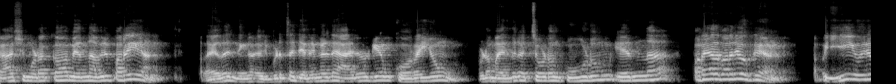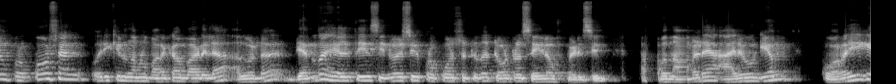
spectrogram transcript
കാശ് മുടക്കാം എന്ന് അവർ പറയുകയാണ്. അതായത് നിങ്ങൾ ഇവിടുത്തെ ജനങ്ങളുടെ ആരോഗ്യം കുറയും ഇവിടെ മരുന്ന് കച്ചവടം കൂടും എന്ന് പറയാതെ പറഞ്ഞു വെക്കുകയാണ്. അപ്പൊ ഈ ഒരു പ്രൊപ്പോർഷൻ ഒരിക്കലും നമ്മൾ മറക്കാൻ പാടില്ല. അതുകൊണ്ട് general health is inversely proportion to the total sale of medicine അപ്പൊ നമ്മുടെ ആരോഗ്യം കുറയുക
